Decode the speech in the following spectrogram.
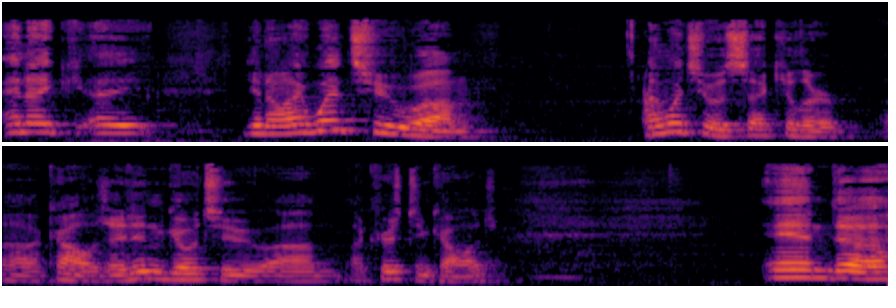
And I, I you know, I went to, um, I went to a secular uh, college. I didn't go to um, a Christian college. And, uh,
